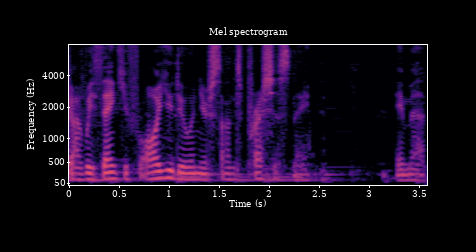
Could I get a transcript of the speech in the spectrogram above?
God, we thank you for all you do in your Son's precious name. Amen.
